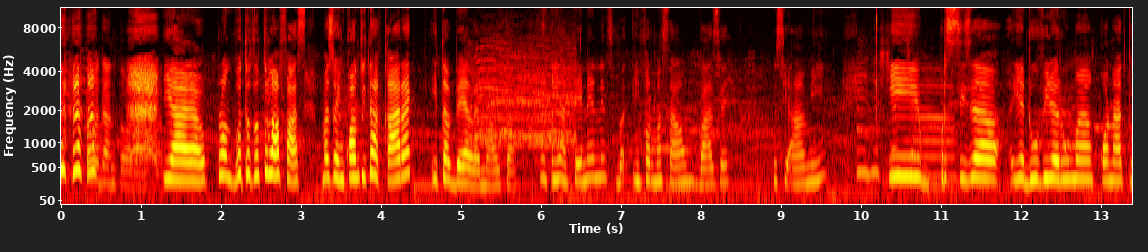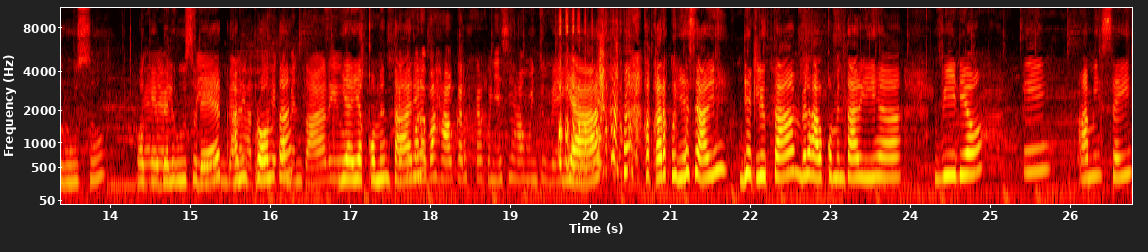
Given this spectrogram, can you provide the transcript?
toda toda. Ya, pronto, botou tudo lá faz. Mas enquanto está cara, está bela, malta. Ela tem informação base, o se ami. E precisa, e dúvida uma com a russo. Ok, belo russo de, ami pronta. Comentário. E aí, a Quando comentário. eu barrar, o cara que conhece Raul muito bem. Ya, a cara conhece ami. Dia kliutam, bel hal comentário e vídeo. E ami sei,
